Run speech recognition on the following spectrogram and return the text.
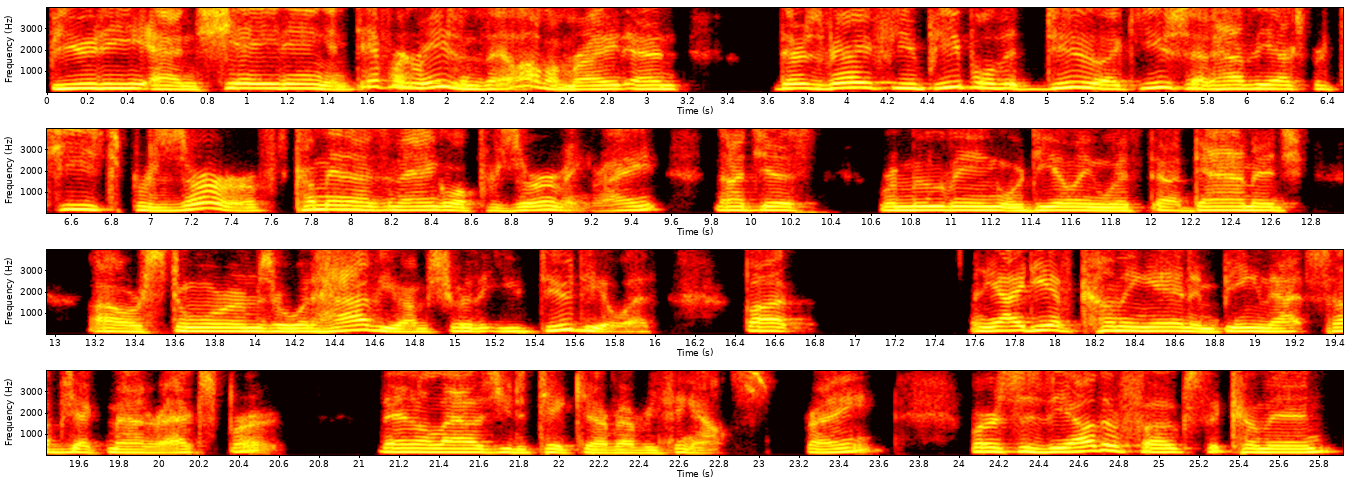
beauty and shading and different reasons they love them, right? And there's very few people that do, like you said, have the expertise to preserve, come in as an angle of preserving, right? Not just removing or dealing with uh, damage uh, or storms or what have you. I'm sure that you do deal with, but the idea of coming in and being that subject matter expert then allows you to take care of everything else, right? Versus the other folks that come in,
